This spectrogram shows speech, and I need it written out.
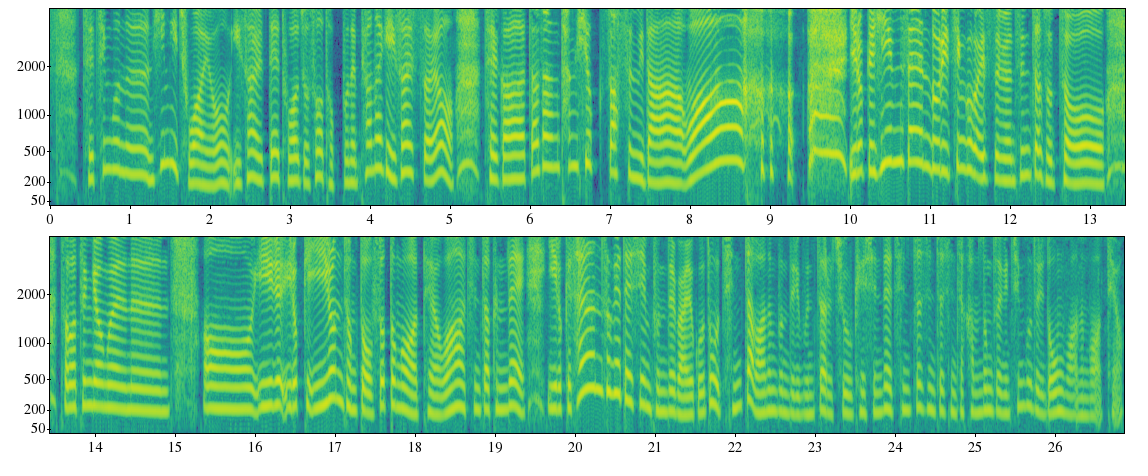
제 친구는 힘이 좋아요. 이사할 때 도와줘서 덕분에 편하게 이사했어요. 제가 짜장 탕수육 쐈습니다. 와! 이렇게 힘센 돌이 친구가 있으면 진짜 좋죠. 저 같은 경우에는, 어, 이렇게 이런 정도 없었던 것 같아요. 와, 진짜 근데 이렇게 사연 소개되신 분들 말고도 진짜 많은 분들이 문자를 주고 계신데 진짜 진짜 진짜 감동적인 친구들이 너무 많은 것 같아요.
